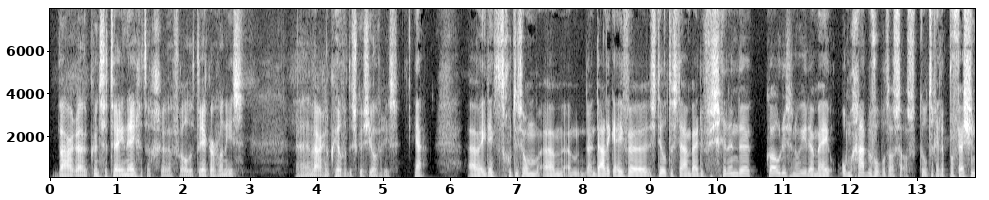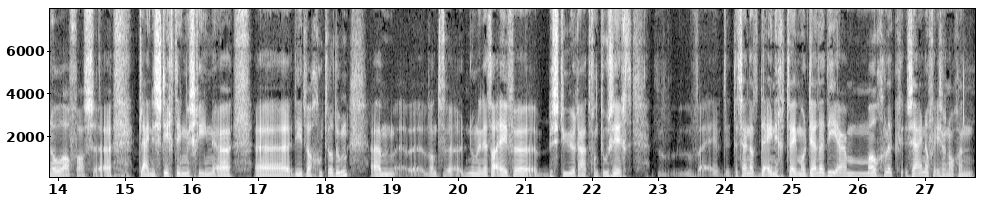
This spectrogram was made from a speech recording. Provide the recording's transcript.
waar uh, Kunsten 92 vooral de trekker van is. waar ook heel veel discussie over is. Uh, ik denk dat het goed is om um, um, dadelijk even stil te staan bij de verschillende codes en hoe je daarmee omgaat. Bijvoorbeeld als, als culturele professional of als uh, kleine stichting misschien uh, die het wel goed wil doen. Um, want we noemden net al even bestuur, raad van toezicht. Zijn dat de enige twee modellen die er mogelijk zijn? Of is er nog een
